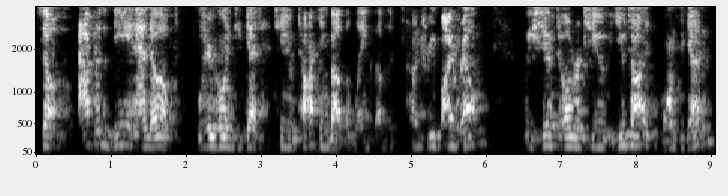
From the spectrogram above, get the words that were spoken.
So after the B and O, we're going to get to talking about the length of the country by rail. We shift over to Utah once again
